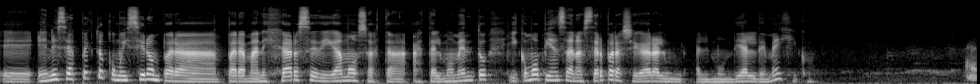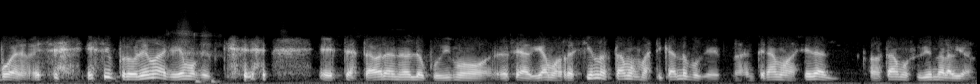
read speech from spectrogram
Eh, en ese aspecto, ¿cómo hicieron para, para manejarse, digamos, hasta, hasta el momento y cómo piensan hacer para llegar al, Mundial de México? Bueno, ese, ese problema que digamos que, este, hasta ahora no lo pudimos, o sea, digamos, recién lo estamos masticando porque nos enteramos ayer cuando estábamos subiendo al avión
